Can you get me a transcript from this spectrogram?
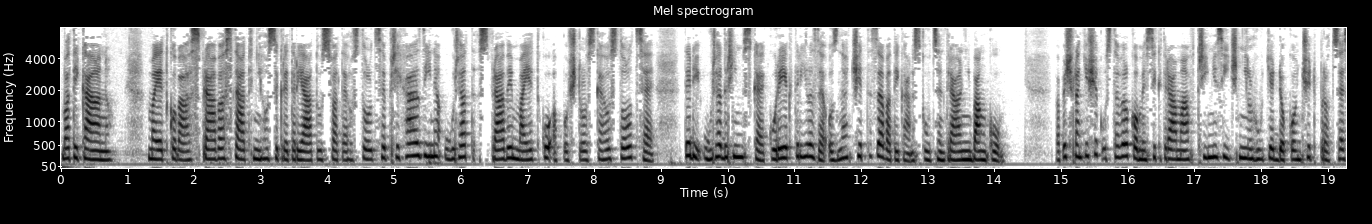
Vatikán. Majetková zpráva státního sekretariátu svatého stolce přichází na úřad zprávy majetku a poštolského stolce, tedy úřad římské kurie, který lze označit za Vatikánskou centrální banku. Papež František ustavil komisi, která má v tříměsíční lhůtě dokončit proces,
